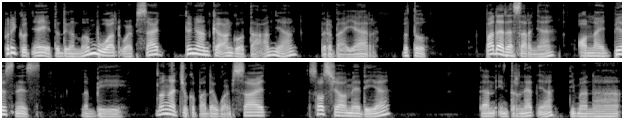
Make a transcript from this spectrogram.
Berikutnya yaitu dengan membuat website dengan keanggotaan yang berbayar. Betul. Pada dasarnya, online business lebih mengacu kepada website, sosial media, dan internet ya, di mana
